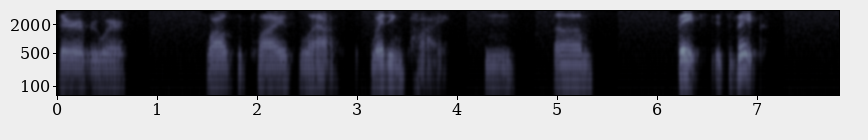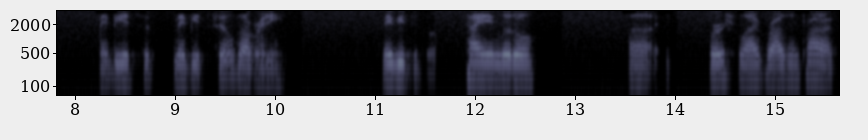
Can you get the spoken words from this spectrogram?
they're everywhere. While supplies last. Wedding pie. Mm. Um, vapes. It's a vape. Maybe it's a, maybe it's filled already. Maybe it's a tiny little uh, first live rosin product.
